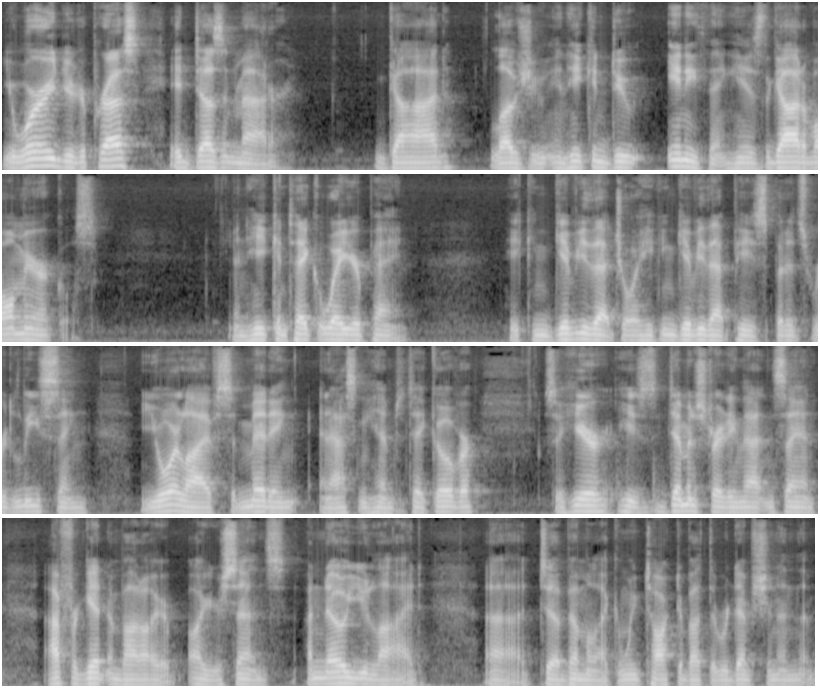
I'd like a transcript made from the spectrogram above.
you're worried, you're depressed. It doesn't matter. God loves you and He can do anything. He is the God of all miracles. And He can take away your pain. He can give you that joy, He can give you that peace, but it's releasing your life, submitting, and asking Him to take over. So here He's demonstrating that and saying, I forget about all your, all your sins. I know you lied uh, to Abimelech, and we talked about the redemption in the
